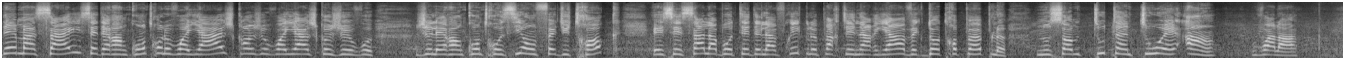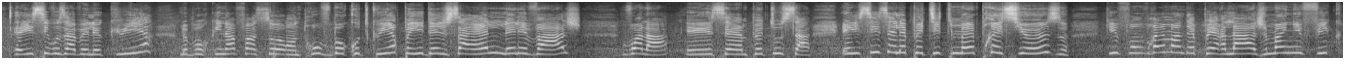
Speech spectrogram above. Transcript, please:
des Maasai, c'est des rencontres, le voyage. Quand je voyage, que je, je les rencontre aussi, on fait du troc. Et c'est ça la beauté de l'Afrique, le partenariat avec d'autres peuples. Nous sommes tout un tout et un. Voilà. Et ici, vous avez le cuir. Le Burkina Faso, on trouve beaucoup de cuir. Pays du Sahel, l'élevage. Voilà. Et c'est un peu tout ça. Et ici, c'est les petites mains précieuses qui font vraiment des perlages magnifiques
